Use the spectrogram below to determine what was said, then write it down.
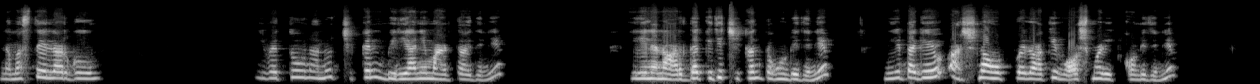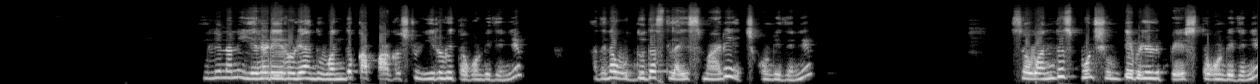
ನಮಸ್ತೆ ಎಲ್ಲರಿಗೂ. ಇವತ್ತು ನಾನು ಚಿಕನ್ ಬಿರಿಯಾನಿ ಮಾಡ್ತಾ ಇದ್ದೀನಿ. ಇಲ್ಲಿ ನಾನು ಅರ್ಧ ಕೆಜಿ ಚಿಕನ್ ತಗೊಂಡಿದ್ದೀನಿ. ನೀಟಾಗಿ ಅರ್ಶಿನ ಉಪ್ಪು ಹಾಕಿ ವಾಶ್ ಮಾಡಿ ಇಟ್ಕೊಂಡಿದ್ದೀನಿ. ಇಲ್ಲಿ ನಾನು ಎರಡು ಈರುಳ್ಳಿ ಅಂದ್ರೆ ಒಂದು ಕಪ್ ಆಗಷ್ಟು ಈರುಳ್ಳಿ ತಗೊಂಡಿದ್ದೀನಿ. ಅದನ್ನ ಉದ್ದುದ ಸ್ಲೈಸ್ ಮಾಡಿ ಹೆಚ್ಕೊಂಡಿದ್ದೀನಿ. ಸೊ ಒಂದು ಸ್ಪೂನ್ ಶುಂಠಿ ಬೆಳ್ಳುಳ್ಳಿ ಪೇಸ್ಟ್ ತಗೊಂಡಿದ್ದೀನಿ.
